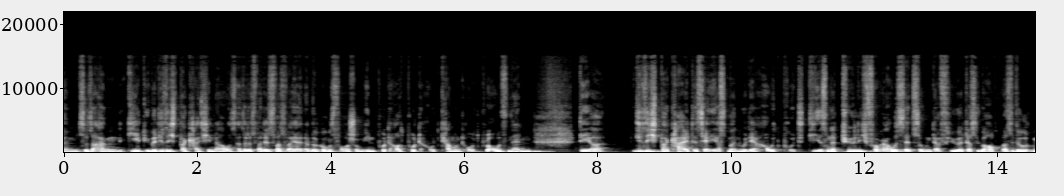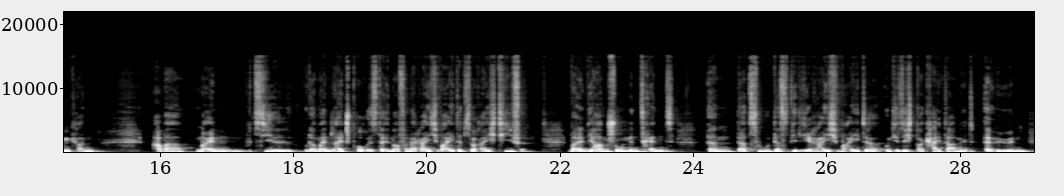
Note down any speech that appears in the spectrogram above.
ähm, zu sagen, geht über die Sichtbarkeit hinaus. Also das war das, was wir ja in der Wirkungsforschung Input, Output, Outcome und Outgrowth nennen. Der die Sichtbarkeit ist ja erstmal nur der Output. Die ist natürlich Voraussetzung dafür, dass überhaupt was wirken kann. Aber mein Ziel oder mein Leitspruch ist da immer von der Reichweite zur Reichtiefe. Weil wir haben schon einen Trend ähm, dazu, dass wir die Reichweite und die Sichtbarkeit damit erhöhen,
